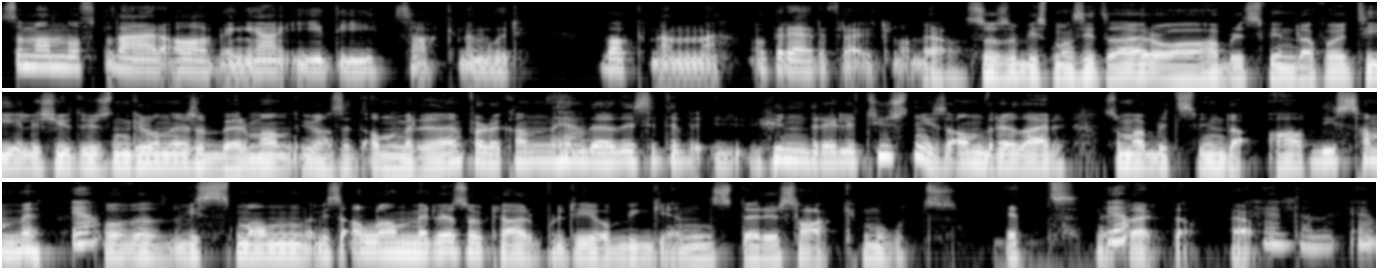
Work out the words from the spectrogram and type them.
som man ofte er avhengig av i de sakene hvor bakmennene opererer fra utlandet. Ja, så, så, hvis man sitter der og har blitt svindla for 10 eller 20 000 kroner, så bør man uansett anmelde det, for det kan hende ja. det sitter hundre eller tusenvis andre der som har blitt svindla av de samme. Ja. Og hvis, man, hvis alle anmelder, så klarer politiet å bygge en større sak mot ett nettverk, da. Ja, helt enig. Ja.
